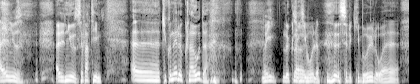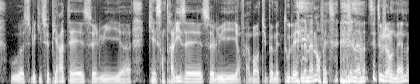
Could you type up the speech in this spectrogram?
Allez, news. Allez, news, c'est parti. Euh, tu connais le cloud? Oui. Le cloud. Celui qui brûle. celui qui brûle, ouais. Ou euh, celui qui se fait pirater, celui euh, qui est centralisé, celui. Enfin bon, tu peux mettre tous les. Le même, en fait. C'est le même. C'est toujours le même.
